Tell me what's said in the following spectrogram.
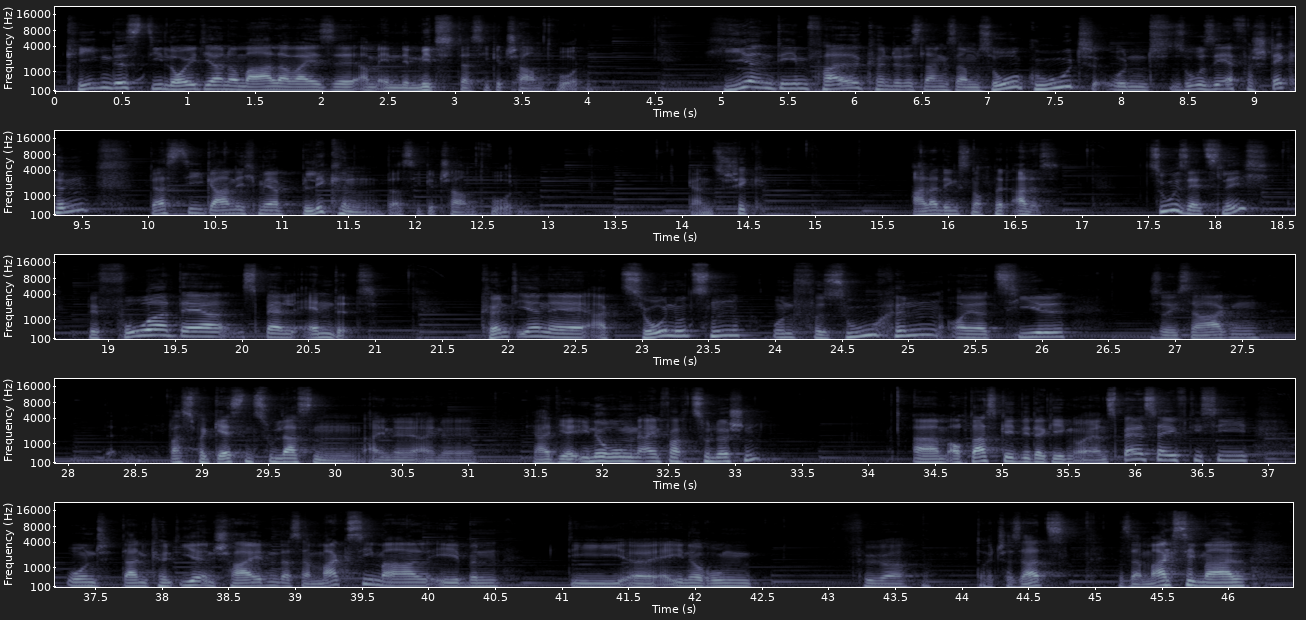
kriegen das die Leute ja normalerweise am Ende mit, dass sie gecharmt wurden. Hier in dem Fall könnt ihr das langsam so gut und so sehr verstecken, dass die gar nicht mehr blicken, dass sie gecharmt wurden. Ganz schick. Allerdings noch nicht alles. Zusätzlich, bevor der Spell endet, könnt ihr eine Aktion nutzen und versuchen, euer Ziel, wie soll ich sagen, was vergessen zu lassen. Eine, eine, ja, die Erinnerungen einfach zu löschen. Ähm, auch das geht wieder gegen euren Spell Save DC und dann könnt ihr entscheiden, dass er maximal eben die äh, Erinnerung für, deutscher Satz, dass er maximal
